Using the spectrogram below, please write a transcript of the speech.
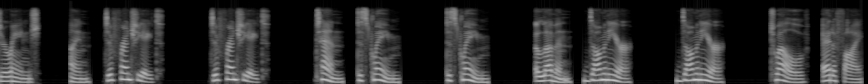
derange. 9. Differentiate, differentiate. 10. Disclaim, disclaim. 11. Domineer, domineer. 12. Edify,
